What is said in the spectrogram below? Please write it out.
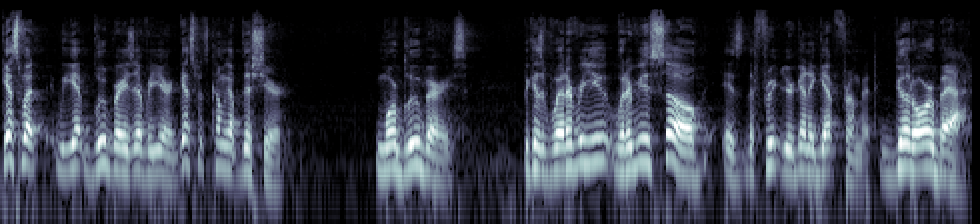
Guess what? We get blueberries every year. Guess what's coming up this year? More blueberries. Because whatever you, whatever you sow is the fruit you're going to get from it, good or bad.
